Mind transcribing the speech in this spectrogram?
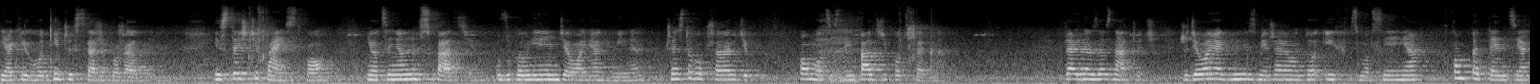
jak i ochotniczych straży pożarnych. Jesteście Państwo nieocenionym wsparciem, uzupełnieniem działania gminy, często w obszarach, gdzie pomoc jest najbardziej potrzebna. Pragnę zaznaczyć, że działania gminy zmierzają do ich wzmocnienia w kompetencjach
